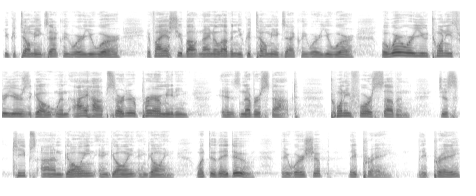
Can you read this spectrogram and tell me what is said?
you could tell me exactly where you were. If I asked you about 9 11, you could tell me exactly where you were. But where were you 23 years ago when IHOP started a prayer meeting? It has never stopped. 24 7 just keeps on going and going and going. What do they do? They worship, they pray. They pray,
